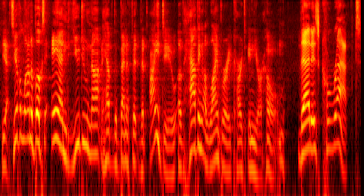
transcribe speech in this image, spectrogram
Yes, you have a lot of books, and you do not have the benefit that I do of having a library cart in your home. That is correct.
